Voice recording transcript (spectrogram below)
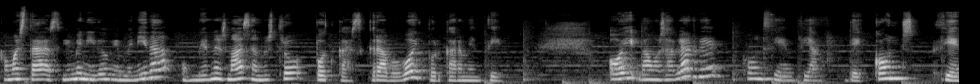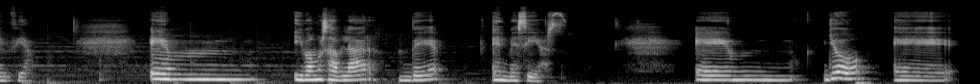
¿Cómo estás? Bienvenido, bienvenida un viernes más a nuestro podcast Grabo Voy por Carmen Cid. Hoy vamos a hablar de conciencia, de conciencia. Em, y vamos a hablar de el Mesías. Em, yo, eh,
